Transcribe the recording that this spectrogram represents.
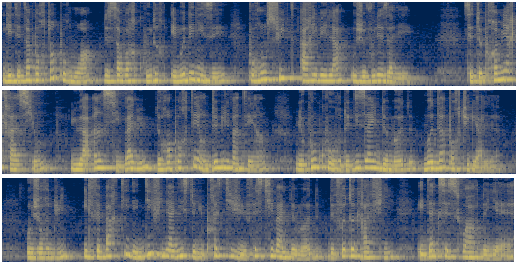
Il était important pour moi de savoir coudre et modéliser pour ensuite arriver là où je voulais aller. Cette première création lui a ainsi valu de remporter en 2021 le concours de design de mode Moda Portugal. Aujourd'hui, il fait partie des dix finalistes du prestigieux festival de mode, de photographie et d'accessoires de hier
